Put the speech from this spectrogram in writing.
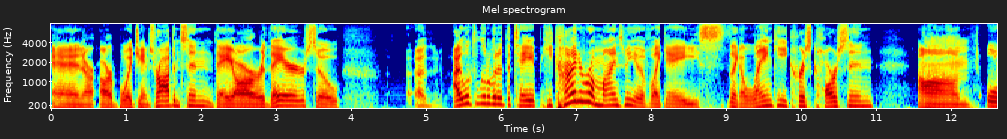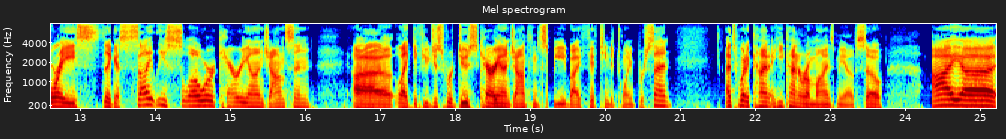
and our, our boy James Robinson. They are there. So uh, I looked a little bit at the tape. He kind of reminds me of like a like a lanky Chris Carson, um, or a like a slightly slower Kerryon Johnson. Uh, like if you just reduce Kerryon Johnson's speed by 15 to 20 percent, that's what it kind of he kind of reminds me of. So, I, uh,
